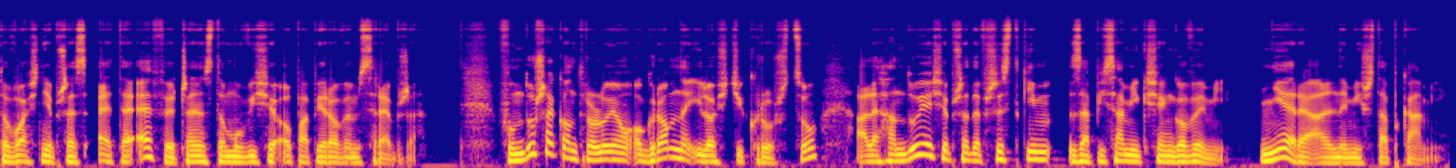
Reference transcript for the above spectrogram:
To właśnie przez ETF-y często mówi się o papierowym srebrze. Fundusze kontrolują ogromne ilości kruszcu, ale handluje się przede wszystkim zapisami księgowymi, nie realnymi sztabkami.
